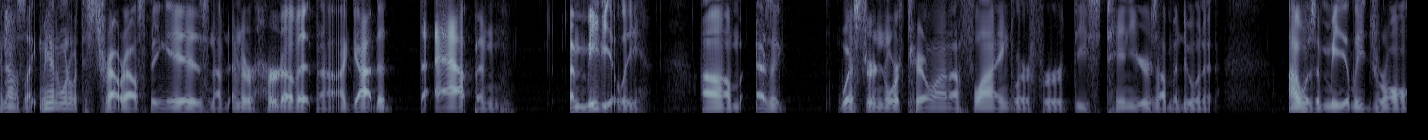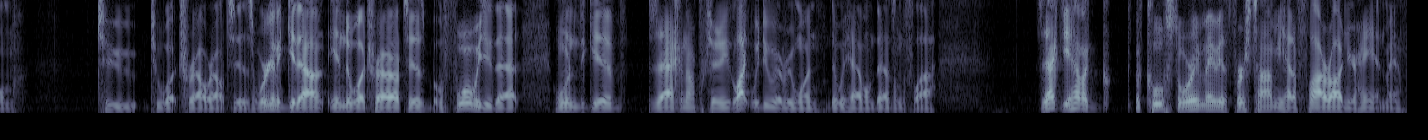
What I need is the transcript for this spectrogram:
and I was like, man, I wonder what this trout routes thing is, and I've, I've never heard of it. And I got the the app, and immediately, um, as a Western North Carolina fly angler for these ten years I've been doing it, I was immediately drawn to to what trout routes is. And we're going to get out into what trout routes is, but before we do that, we wanted to give Zach an opportunity, like we do everyone that we have on Dads on the Fly. Zach, do you have a, a cool story? Maybe the first time you had a fly rod in your hand, man.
